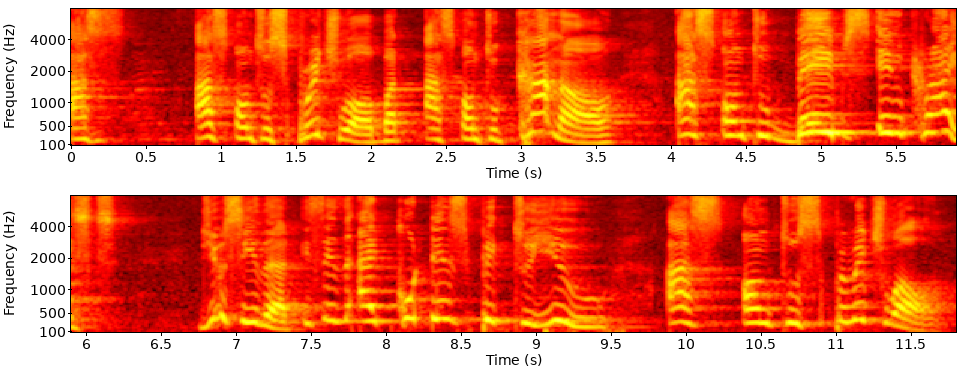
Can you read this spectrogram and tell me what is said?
as, as unto spiritual, but as unto carnal, as unto babes in Christ. Do you see that? It says, I couldn't speak to you as unto spiritual,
